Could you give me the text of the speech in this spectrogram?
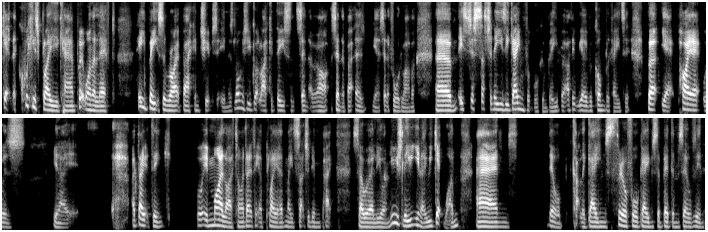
get the quickest play you can, put him on the left. He beats the right back and chips it in. As long as you've got like a decent centre centre back, uh, yeah, centre forward rather. Um, it's just such an easy game football can be, but I think we overcomplicate it. But yeah, Payet was, you know, I don't think well, in my lifetime, I don't think a player had made such an impact so early on. Usually, you know, we get one and there were a couple of games, three or four games to bed themselves in.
